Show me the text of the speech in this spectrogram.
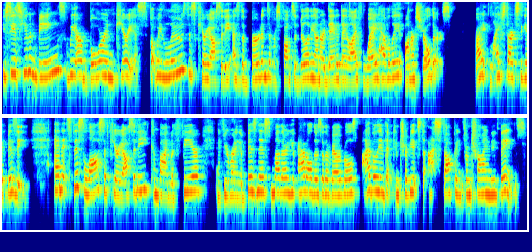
You see, as human beings, we are born curious, but we lose this curiosity as the burdens of responsibility on our day to day life weigh heavily on our shoulders right? Life starts to get busy. And it's this loss of curiosity combined with fear. If you're running a business, mother, you add all those other variables, I believe that contributes to us stopping from trying new things.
